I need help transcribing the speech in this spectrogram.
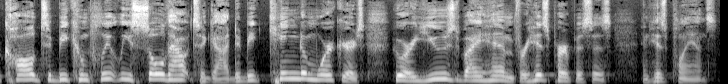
called to be completely sold out to God, to be kingdom workers who are used by Him for His purposes and His plans.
